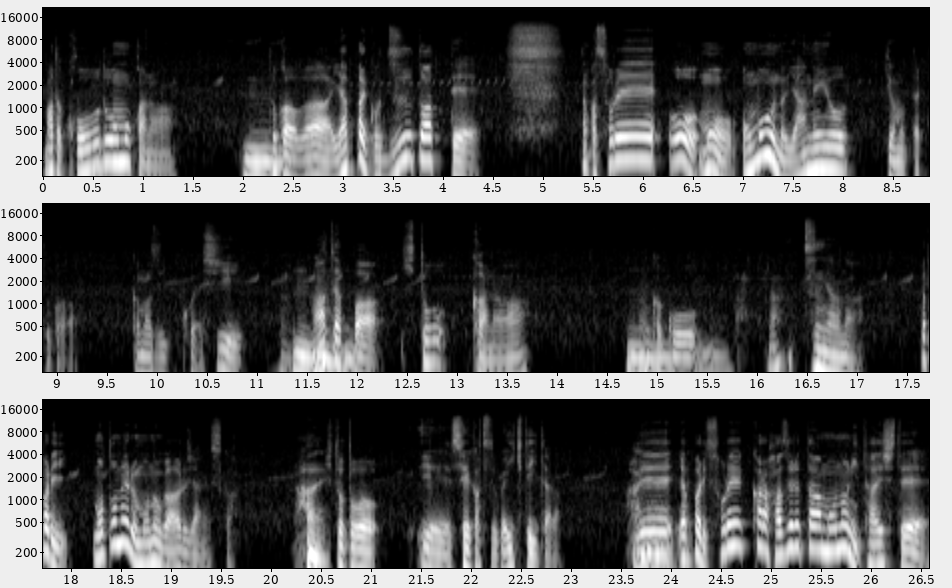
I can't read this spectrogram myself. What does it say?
また行動もかな、うん。とかがやっぱりこうずっとあってなんかそれをもう思うのやめようって思ったりとかがまず一個やし、うん。まあ、あとやっぱ人かな。なんかこうなんつうんやろなやっぱり求めるものがあるじゃないですかはい。人と、えー生活というか生きていたら。はいでやっぱりそれから外れたものに対して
